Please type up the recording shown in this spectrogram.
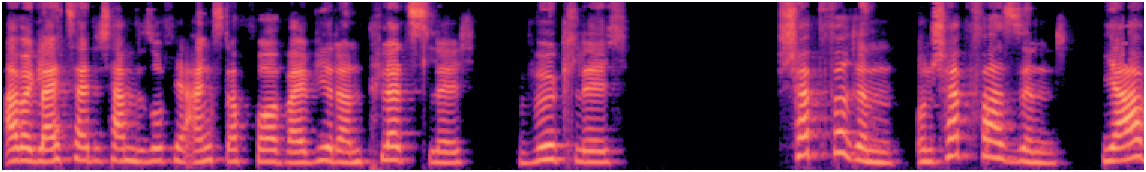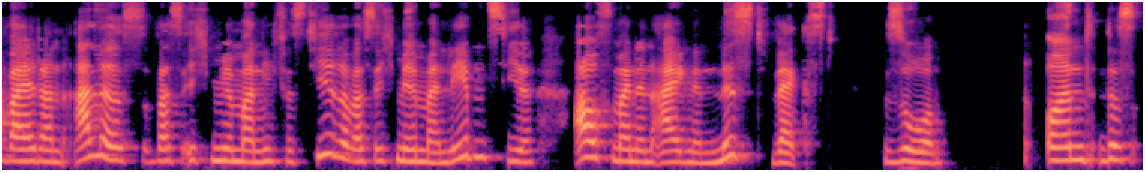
aber gleichzeitig haben wir so viel Angst davor, weil wir dann plötzlich wirklich Schöpferin und Schöpfer sind. Ja, weil dann alles, was ich mir manifestiere, was ich mir in mein Leben ziehe, auf meinen eigenen Mist wächst. So. Und das,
